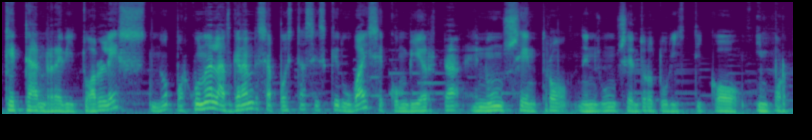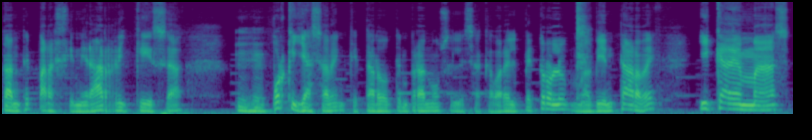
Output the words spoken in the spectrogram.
qué tan redituable es, ¿no? Porque una de las grandes apuestas es que Dubái se convierta en un centro, en un centro turístico importante para generar riqueza, eh, porque ya saben que tarde o temprano se les acabará el petróleo, más bien tarde, y que además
